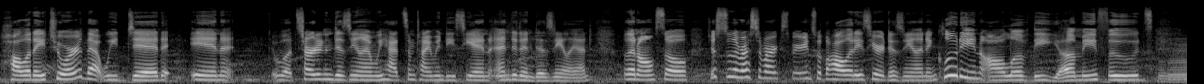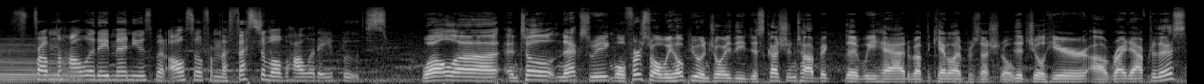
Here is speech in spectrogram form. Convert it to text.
holiday tour that we did in. Well, it started in Disneyland. We had some time in DC and ended in Disneyland. But then also just the rest of our experience with the holidays here at Disneyland, including all of the yummy foods from the mm. holiday menus, but also from the Festival of Holiday booths. Well, uh, until next week. Well, first of all, we hope you enjoy the discussion topic that we had about the candlelight processional that you'll hear uh, right after this.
